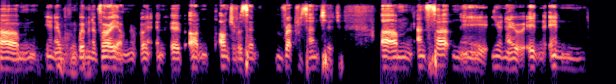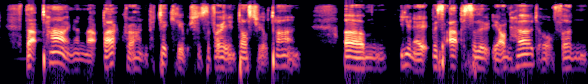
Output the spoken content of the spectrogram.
Um, you know, women are very un, un, underrepresented. Um, and certainly, you know, in in that town and that background, particularly, which was a very industrial town, um, you know, it was absolutely unheard of. And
